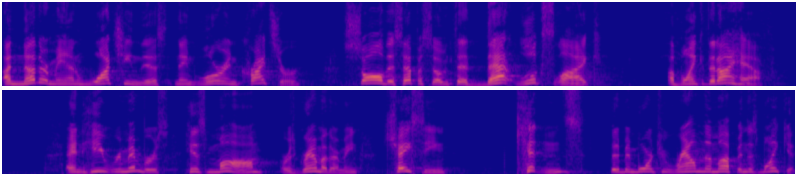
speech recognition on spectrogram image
Another man watching this, named Loren Krytzer, saw this episode and said, That looks like a blanket that I have. And he remembers his mom, or his grandmother, I mean, chasing kittens that had been born to round them up in this blanket.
